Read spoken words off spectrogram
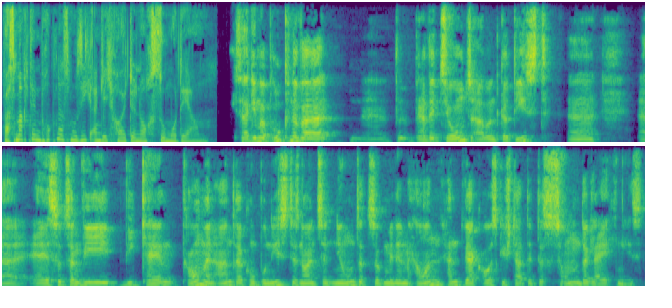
Was macht denn Bruckners Musik eigentlich heute noch so modern? Ich sage immer, Bruckner war äh, Traditionsavantgardist. Äh, er ist sozusagen wie, wie kein, kaum ein anderer Komponist des 19. Jahrhunderts sozusagen mit einem Handwerk ausgestattet, das sondergleichen ist.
